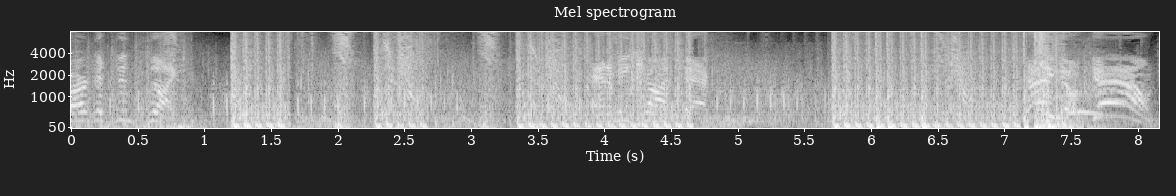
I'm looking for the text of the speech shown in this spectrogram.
Targets in sight. Enemy contact. Tango down!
